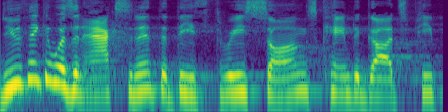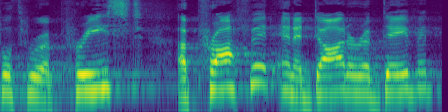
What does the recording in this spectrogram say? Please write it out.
Do you think it was an accident that these three songs came to God's people through a priest, a prophet, and a daughter of David?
